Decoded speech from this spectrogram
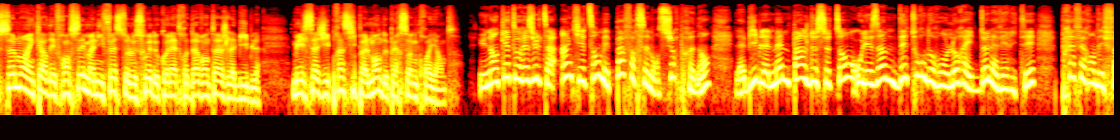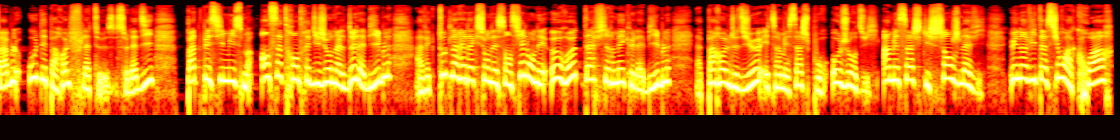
seulement un quart des Français manifestent le souhait de connaître davantage la Bible, mais il s'agit principalement de personnes croyantes. Une enquête aux résultats inquiétants mais pas forcément surprenant. La Bible elle-même parle de ce temps où les hommes détourneront l'oreille de la vérité, préférant des fables ou des paroles flatteuses. Cela dit, pas de pessimisme en cette rentrée du journal de la Bible. Avec toute la rédaction d'Essentiel, on est heureux d'affirmer que la Bible, la parole de Dieu, est un message pour aujourd'hui. Un message qui change la vie. Une invitation à croire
